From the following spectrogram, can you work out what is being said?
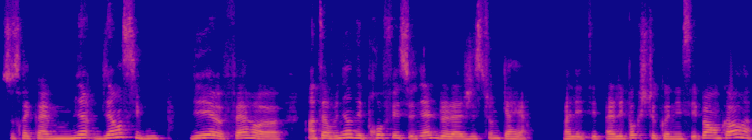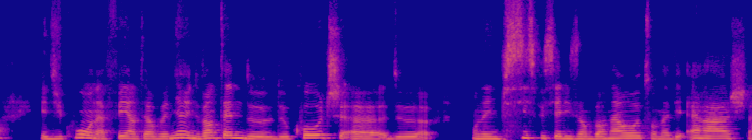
ce serait quand même bien, si vous pouviez faire intervenir des professionnels de la gestion de carrière. À l'époque, je te connaissais pas encore. Et du coup, on a fait intervenir une vingtaine de coachs, de on a une psy spécialisée en burn-out, on a des RH,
